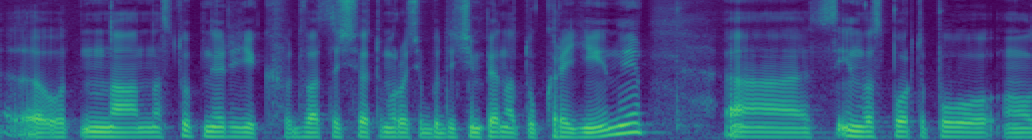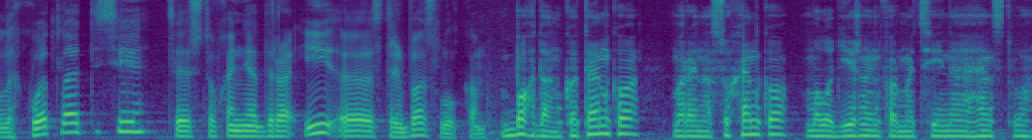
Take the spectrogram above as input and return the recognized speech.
Е, От на наступний рік, в 24-му році, буде чемпіонат України е, з інваспорту по легкоатлетиці, це штовхання ядра, і стрільба з лука. Богдан Котенко, Марина Сухенко, молодіжне інформаційне агентство.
